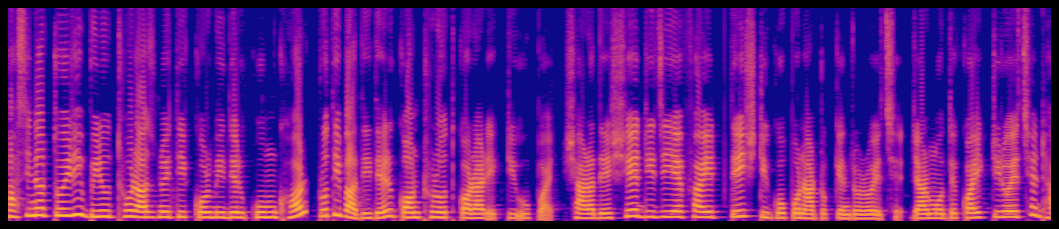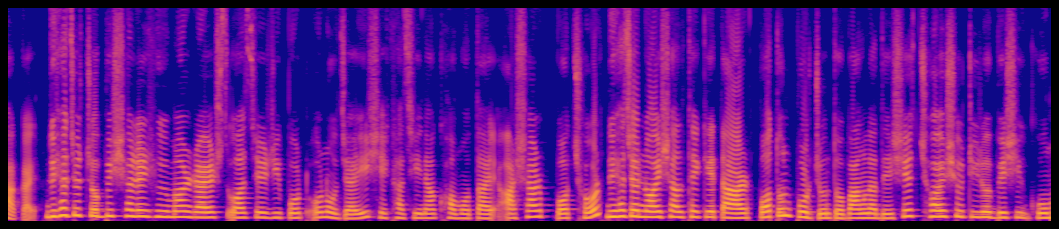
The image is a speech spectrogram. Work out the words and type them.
হাসিনার তৈরি বিরুদ্ধ রাজনৈতিক কর্মীদের গুমঘর প্রতিবাদীদের কণ্ঠরোধ করার একটি উপায়। সারা দেশে ডিজিএফআই এর তেইশটি গোপন আটক কেন্দ্র রয়েছে, যার মধ্যে কয়েকটি রয়েছে ঢাকায়। দুই সালের হিউম্যান রাইটস ওয়াচের রিপোর্ট অনুযায়ী শেখ হাসিনা ক্ষমতায় আসার বছর দুই হাজার নয় সাল থেকে তার পতন পর্যন্ত বাংলাদেশে ছয়শটিরও বেশি গুম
